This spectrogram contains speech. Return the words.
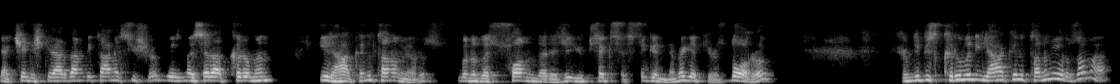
Yani çelişkilerden bir tanesi şu, biz mesela Kırım'ın ilhakını tanımıyoruz. Bunu da son derece yüksek sesle gündeme getiriyoruz. Doğru. Şimdi biz Kırım'ın ilhakını tanımıyoruz ama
